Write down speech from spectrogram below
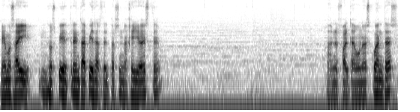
Vemos ahí, nos pide 30 piezas del personajillo este. Ah, nos faltan unas cuantas.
